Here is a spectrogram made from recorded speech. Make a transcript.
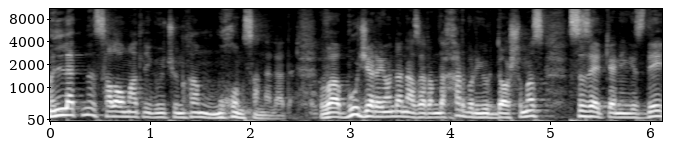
millatni salomatligi uchun ham muhim sanaladi. Va bu jarayonda nazarimda har bir yurtdoshimiz siz aytganingizdek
